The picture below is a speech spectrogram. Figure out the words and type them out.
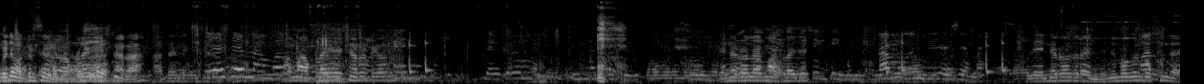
మేడం అక్కడ సైడ్. అప్లై చేసినారా? అమ్మ అప్లై చేసినారంట కదా. ఎన్ని రోజులు అమ్మ అప్లై చేసి? అది ఎన్ని రోజులు అయింది? నీ మొగ్గురికి వస్తుందా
